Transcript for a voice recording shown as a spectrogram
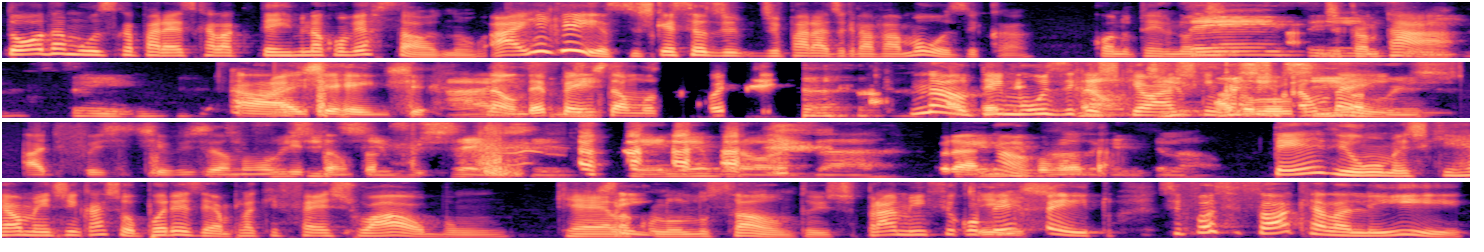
toda a música parece que ela termina conversando. Ai, o que, que é isso? Esqueceu de, de parar de gravar música? Quando terminou de. Sim, sim, de cantar? Sim. sim. Ai, gente. Ai, não, isso depende da música. Não, tem Não, músicas Não, que eu acho que encaixam bem. A de Fugitivos eu não ouvi tanto. Fugitivos, gente. Tenebrosa. Pra mim, Não, Tenebrosa aquele final. Teve umas que realmente encaixou. Por exemplo, a que fecha o álbum, que é ela Sim. com o Lulu Santos, pra mim ficou Isso. perfeito. Se fosse só aquela ali,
